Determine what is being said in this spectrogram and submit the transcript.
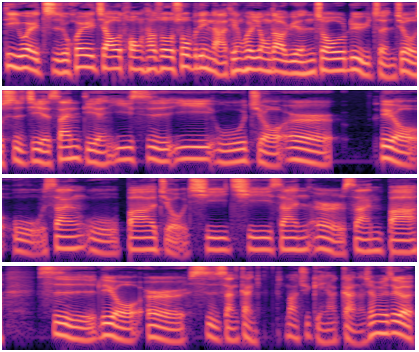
第一位指挥交通，他说：“说不定哪天会用到圆周率拯救世界。”三点一四一五九二六五三五八九七七三二三八四六二四三干。嘛去给人家干了！下面这个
